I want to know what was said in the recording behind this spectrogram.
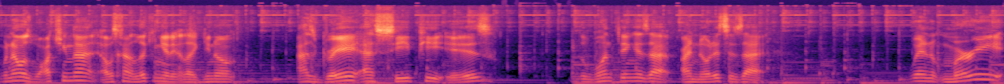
when i was watching that i was kind of looking at it like you know as great as cp is the one thing is that i noticed is that when murray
